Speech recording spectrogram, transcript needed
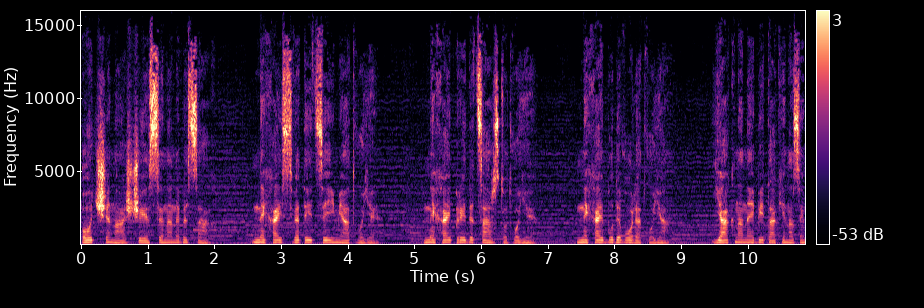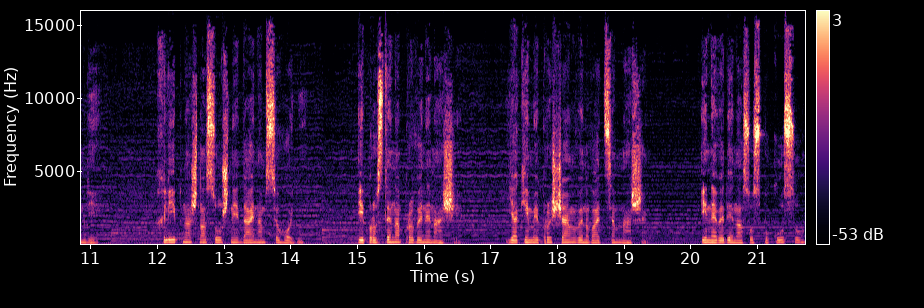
Отче наш, що єси на небесах, нехай святиться ім'я Твоє, нехай прийде царство Твоє, нехай буде воля Твоя, як на небі, так і на землі. Хліб наш насушний дай нам сьогодні, і прости нам провини наші, як і ми прощаємо винуватцям нашим, і не веди нас у спокусу,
